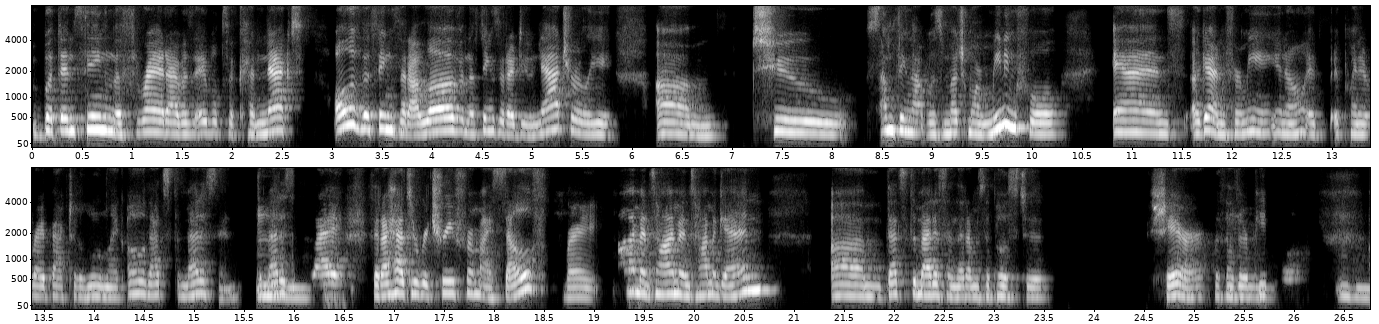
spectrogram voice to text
but then seeing the thread, I was able to connect all of the things that I love and the things that I do naturally um, to something that was much more meaningful and again for me you know it, it, pointed right back to the womb like oh that's the medicine the mm. medicine that I, that I had to retrieve for myself right time and time and time again um, that's the medicine that i'm supposed to share with other mm-hmm. people mm-hmm.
